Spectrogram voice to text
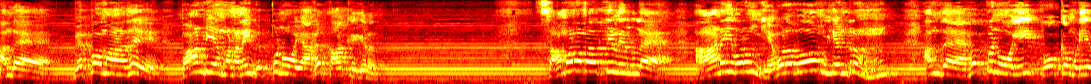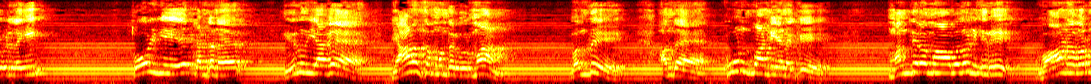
அந்த வெப்பமானது பாண்டிய மன்னனை வெப்ப நோயாக தாக்குகிறது. சமண மதத்தில் உள்ள அனைவரும் எவ்வளவோ முயன்றும் அந்த வெப்ப நோயை போக்க முடியவில்லை. தோல்வியே கண்டனர். இறுதியாக ஞான சம்பந்தர் பெருமான் வந்து அந்த கூன்பாண்டியனுக்கு மந்திரமாவது நீரு. வானவர்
